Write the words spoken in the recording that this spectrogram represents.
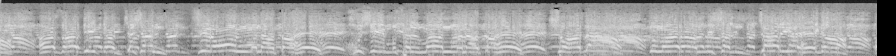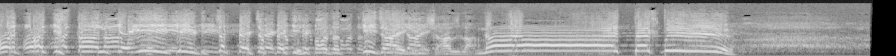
آزادی کا جشن فرعون مناتا ہے، خوشی مسلمان مناتا ہے۔ شہداء، تمہارا مشن جاری رہے گا اور پاکستان کے کیٹ اینٹ چپے چپے کی حفاظت کی جائے گی انشاءاللہ۔ نعرہ تکبیر۔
